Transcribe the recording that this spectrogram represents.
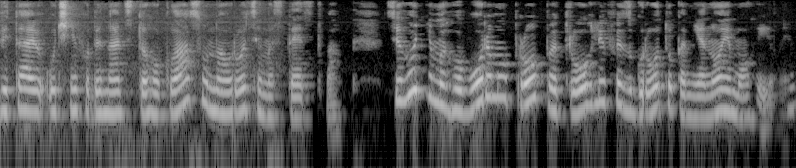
Вітаю учнів 11 класу на уроці мистецтва. Сьогодні ми говоримо про петрогліфи з ґроту Кам'яної могили.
